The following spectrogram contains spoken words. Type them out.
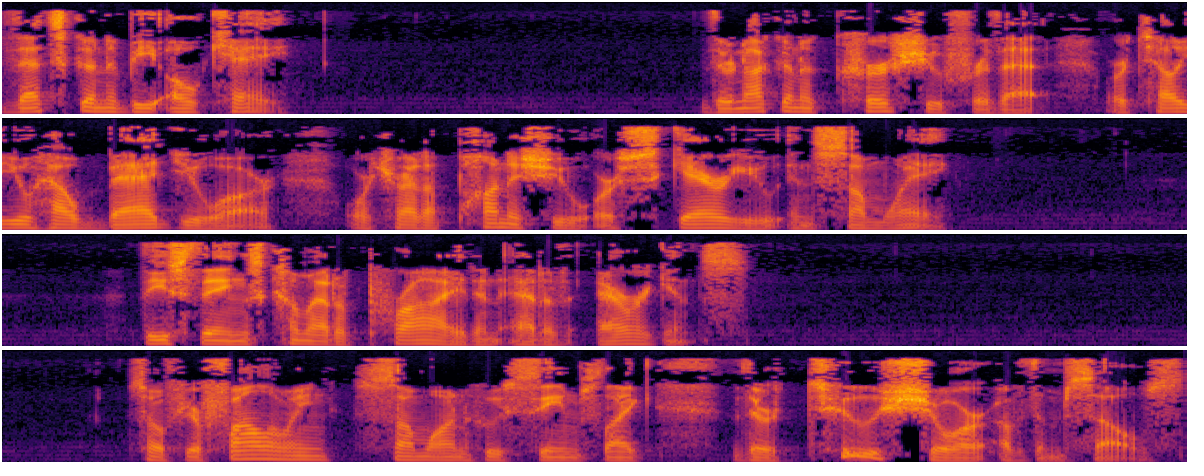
that's going to be okay. They're not going to curse you for that or tell you how bad you are or try to punish you or scare you in some way. These things come out of pride and out of arrogance. So if you're following someone who seems like they're too sure of themselves,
